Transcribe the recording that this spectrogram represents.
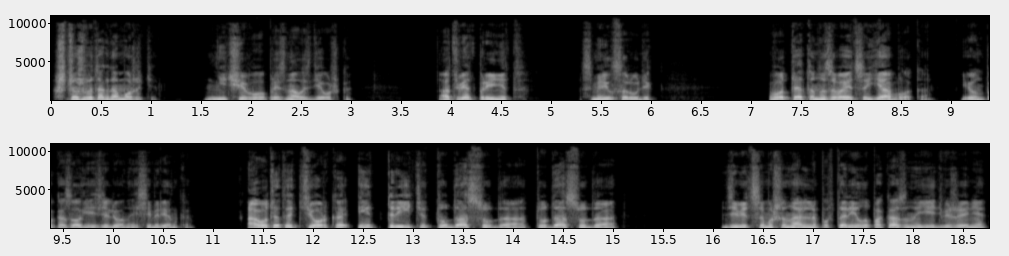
Что же вы тогда можете? — Ничего, — призналась девушка. — Ответ принят, — смирился Рудик. — Вот это называется яблоко, — и он показал ей зеленое семеренко. — А вот это терка, и трите туда-сюда, туда-сюда. Девица машинально повторила показанное ей движение,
